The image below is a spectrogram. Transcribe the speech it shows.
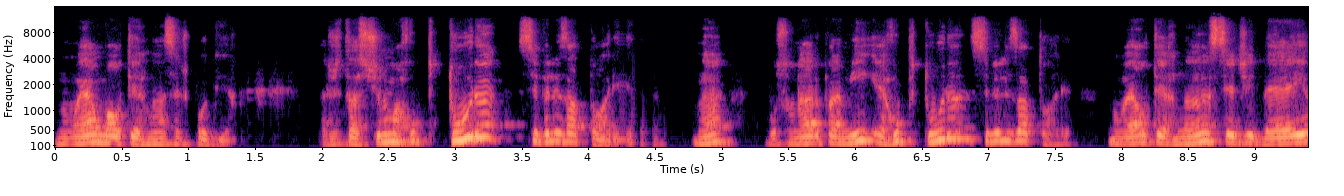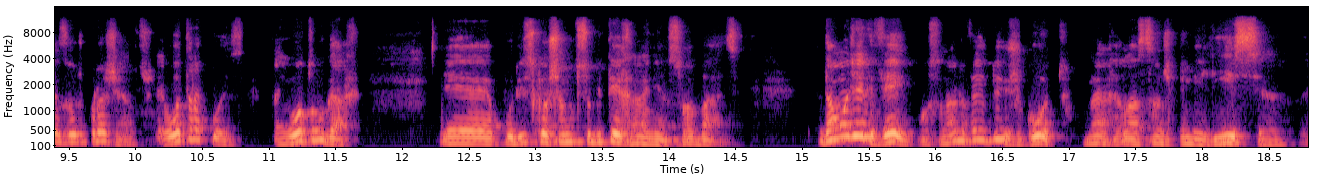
Não é uma alternância de poder. A gente está assistindo uma ruptura civilizatória. Né? Bolsonaro, para mim, é ruptura civilizatória. Não é alternância de ideias ou de projetos. É outra coisa. Está em outro lugar. É por isso que eu chamo de subterrânea a sua base. Da onde ele veio? Bolsonaro veio do esgoto, né? relação de milícia, é,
